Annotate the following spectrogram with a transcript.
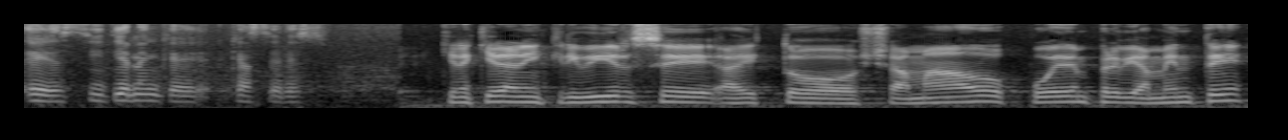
eh, sí tienen que, que hacer eso. Quienes quieran inscribirse a estos llamados pueden previamente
